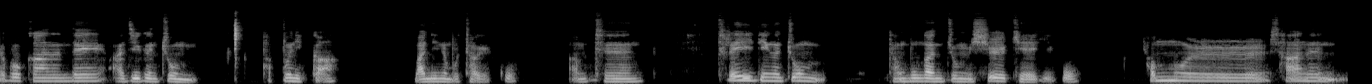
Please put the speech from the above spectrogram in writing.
해볼까 하는데 아직은 좀 바쁘니까 많이는 못하겠고 아무튼 트레이딩은 좀 당분간 좀 쉴 계획이고 현물 사는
